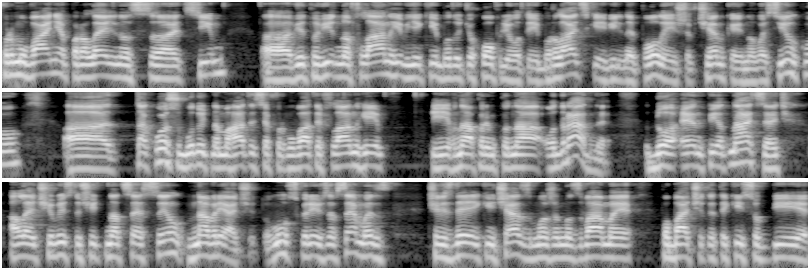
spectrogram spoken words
формування паралельно з цим. Відповідно, флангів, які будуть охоплювати і Бурлацьке, і Вільне поле, і Шевченка, і Новосілку. А також будуть намагатися формувати фланги і в напрямку на Одрадне до Н-15, але чи вистачить на це сил навряд чи. Тому, скоріш за все, ми через деякий час зможемо з вами побачити такий собі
